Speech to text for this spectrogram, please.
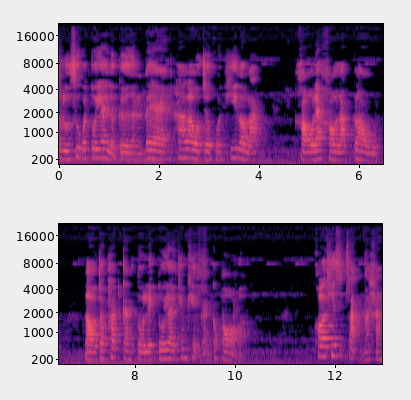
จะรู้สึกว่าตัวใหญ่เหลือเกิน แต่ถ้าเราเจอคนที่เรารัก เขาและเขารักเรา เราจะพัดกันตัวเล็กตัวใหญ่เข้มแข็งกันก็พอ ข้อที่สิบสามนะคะ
